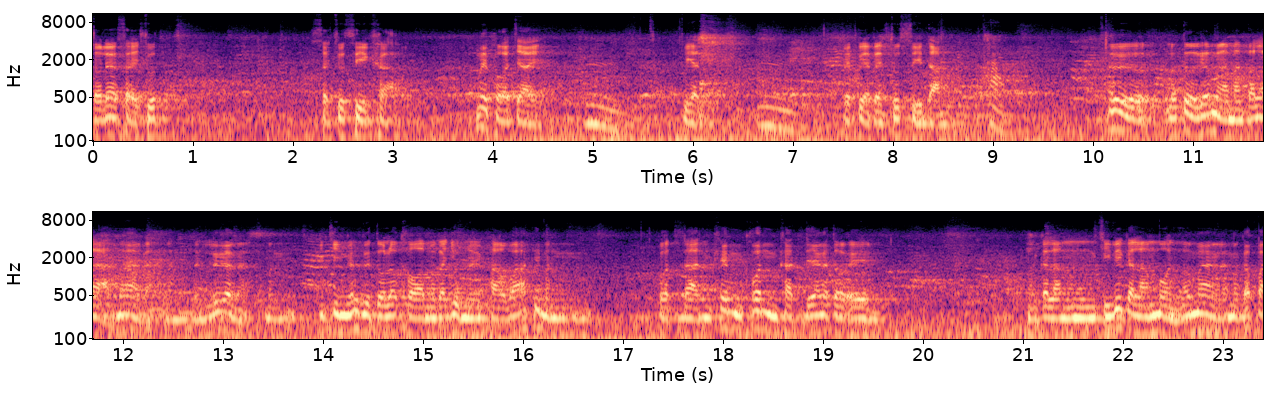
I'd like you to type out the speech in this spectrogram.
ตอนแรกใส่ชุด ใส่ชุดสีขาว ไม่พอใจอืมเปลี่ยนอืมไปเปลี่ยนเป็นชุดสีดำค่ะเออแล้วตื่นขึ้นมามันตลาดมากอะมันเป็นเรื่องอะ มันจริงๆก็คือตัวละครมันก็อยู่ในภาวะที่มันกดดันเข้มข้นขัดแย้งกับตัวเอง มันกำลังชีวิตกำลังหม่นมากๆแล้วมันก็ไป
